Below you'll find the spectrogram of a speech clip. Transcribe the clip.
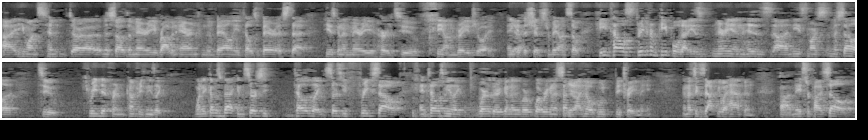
uh, he wants him to, uh, Myrcella to marry Robin Arryn from the Vale, and he tells Varys that he's going to marry her to Theon Greyjoy and Yeah. get the ships from Vale. So he tells three different people that he's marrying his uh, niece Mar- Myrcella to three different countries, and he's like, when it comes back and Cersei tells like Cersei freaks out and tells me like where they're gonna where, where we're gonna send her, I know who betrayed me, and that's exactly what happened. Uh, Maester Pycelle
